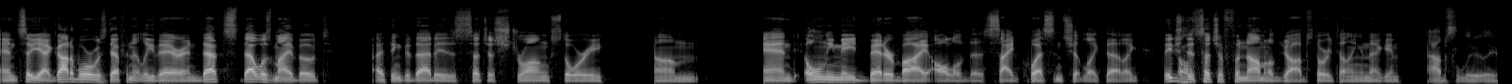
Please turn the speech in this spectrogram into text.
And so yeah, God of War was definitely there, and that's that was my vote. I think that that is such a strong story, um, and only made better by all of the side quests and shit like that. Like they just Oh. did such a phenomenal job storytelling in that game. Absolutely.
